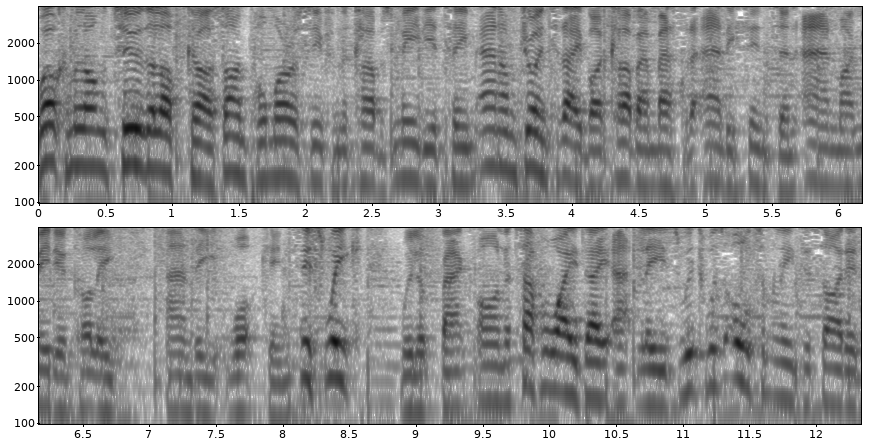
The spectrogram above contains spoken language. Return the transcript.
Welcome along to the Loftcast. I'm Paul Morrissey from the club's media team, and I'm joined today by club ambassador Andy Sinton and my media colleague Andy Watkins. This week, we look back on a tough away day at Leeds, which was ultimately decided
